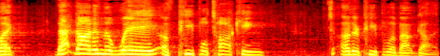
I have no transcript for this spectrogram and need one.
Like, that got in the way of people talking to other people about God.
